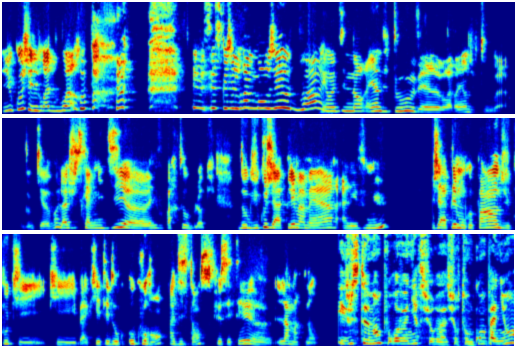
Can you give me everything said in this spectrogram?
du coup, j'ai le droit de boire ou pas? Est-ce que j'ai le droit de manger ou de boire? Et on m'a dit non, rien du tout, rien du tout. Donc voilà, jusqu'à midi, et vous partez au bloc. Donc du coup, j'ai appelé ma mère, elle est venue. J'ai appelé mon copain, du coup, qui, qui, bah, qui était donc au courant, à distance, que c'était là maintenant. Et justement, pour revenir sur, euh, sur ton compagnon,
